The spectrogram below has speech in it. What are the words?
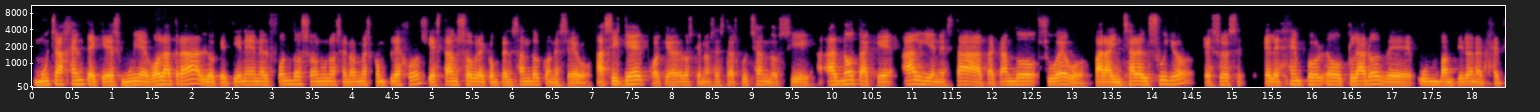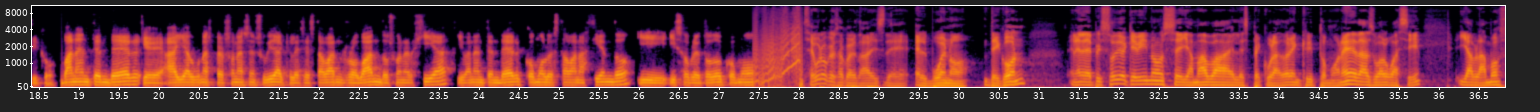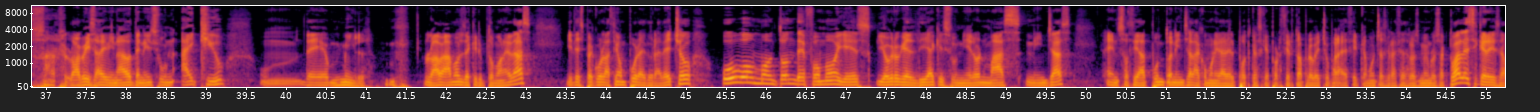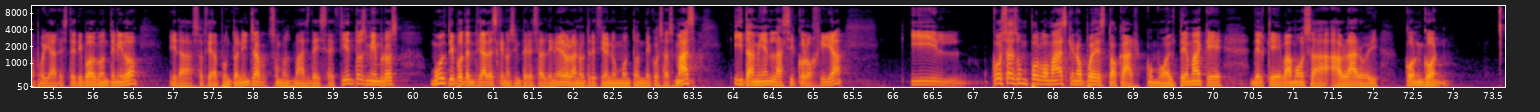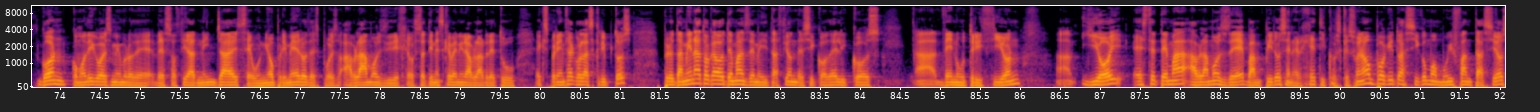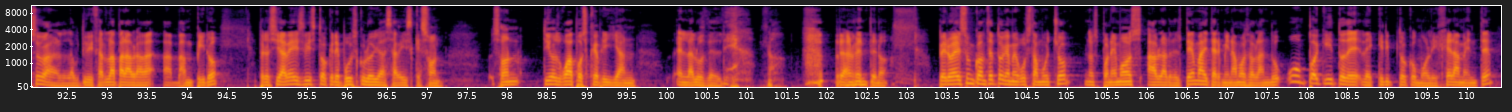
mucha gente que es muy ególatra lo que tiene en el fondo son unos enormes complejos que están sobrecompensando con ese ego. Así que cualquiera de los que nos está escuchando, si nota que alguien está atacando su ego para hinchar el suyo, eso es el ejemplo claro de un vampiro energético. Van a entender que hay algunas personas en su vida que les estaban robando su energía y van a entender cómo lo estaban haciendo y, sobre todo cómo... Seguro que os acordáis de El bueno de Gon. En el episodio que vino se llamaba El especulador en criptomonedas o algo así. Y hablamos, lo habéis adivinado, tenéis un IQ de mil. Lo hablamos de criptomonedas y de especulación pura y dura. De hecho, Hubo un montón de FOMO y es yo creo que el día que se unieron más ninjas en Sociedad.ninja, la comunidad del podcast, que por cierto aprovecho para decir que muchas gracias a los miembros actuales. Si queréis apoyar este tipo de contenido, y a Sociedad.ninja. Somos más de 600 miembros multipotenciales que nos interesa el dinero, la nutrición y un montón de cosas más. Y también la psicología y cosas un poco más que no puedes tocar, como el tema que, del que vamos a hablar hoy con Gon. Gon, como digo, es miembro de, Sociedad Ninja y se unió primero, después hablamos y dije, sea, tienes que venir a hablar de tu experiencia con las criptos, pero también ha tocado temas de meditación, de psicodélicos, ah, de nutrición. Ah, y hoy este tema hablamos de vampiros energéticos, que suena un poquito así como muy fantasioso al utilizar la palabra ah, vampiro, pero si habéis visto Crepúsculo ya sabéis que son. Son tíos guapos que brillan en la luz del día. No, realmente no. Pero es un concepto que me gusta mucho. Nos ponemos a hablar del tema y terminamos hablando un poquito de, cripto como ligeramente.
